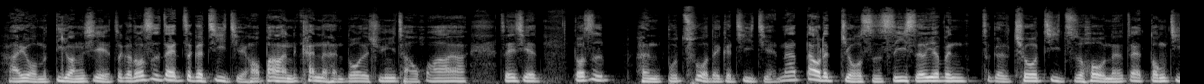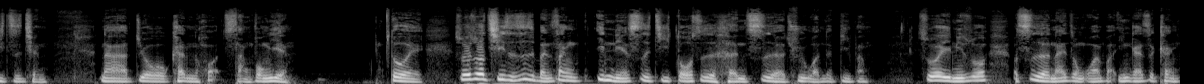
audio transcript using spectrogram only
还有我们帝王蟹，这个都是在这个季节哈，包含看了很多的薰衣草花啊，这些都是很不错的一个季节。那到了九十、十一、十二月份这个秋季之后呢，在冬季之前，那就看花赏枫叶。对，所以说其实日本上一年四季都是很适合去玩的地方。所以你说适合哪种玩法，应该是看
